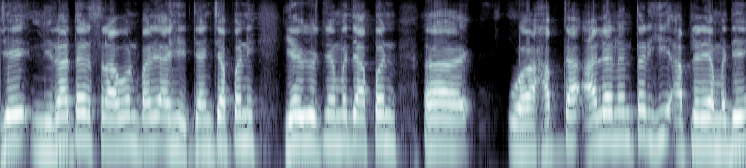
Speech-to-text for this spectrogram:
जे निराधार श्रावणबाळे आहे त्यांच्या पण या योजनेमध्ये आपण व हप्ता आल्यानंतर ही आपल्याला यामध्ये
